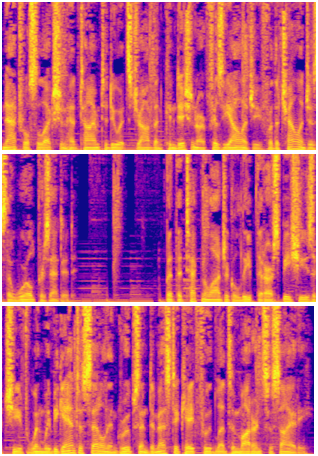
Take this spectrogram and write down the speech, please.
natural selection had time to do its job and condition our physiology for the challenges the world presented. But the technological leap that our species achieved when we began to settle in groups and domesticate food led to modern society.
